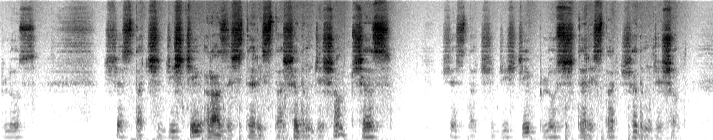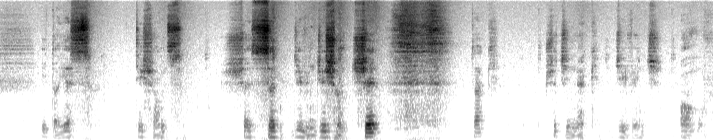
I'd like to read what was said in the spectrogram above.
plus 330 razy 470 przez 330 plus 470 i to jest 1693 tak przecinek 9 ohmów.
